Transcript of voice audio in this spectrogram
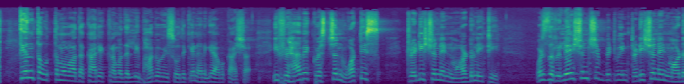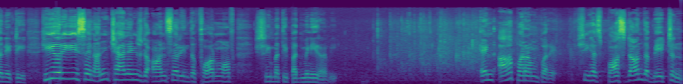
ಅತ್ಯಂತ ಉತ್ತಮವಾದ ಕಾರ್ಯಕ್ರಮದಲ್ಲಿ ಭಾಗವಹಿಸೋದಕ್ಕೆ ನನಗೆ ಅವಕಾಶ. If you have a question what is tradition in modernity ವಾಟ್ ಇಸ್ ದ ರಿಲೇಷನ್ಶಿಪ್ ಬಿಟ್ವೀನ್ ಟ್ರೆಡಿಷನ್ ಆ್ಯಂಡ್ ಮಾಡರ್ನಿಟಿ ಹಿಯರ್ ಈಸ್ ಎನ್ ಅನ್ಚಾಲೆಂಜ್ಡ್ ಆನ್ಸರ್ ಇನ್ ದ ಫಾರ್ಮ್ ಆಫ್ ಶ್ರೀಮತಿ ಪದ್ಮಿನಿ ರವಿ ಆ್ಯಂಡ್ ಆ ಪರಂಪರೆ ಶಿ ಹ್ಯಾಸ್ ಪಾಸ್ಡ್ ಆನ್ ದ ಬೇಟನ್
